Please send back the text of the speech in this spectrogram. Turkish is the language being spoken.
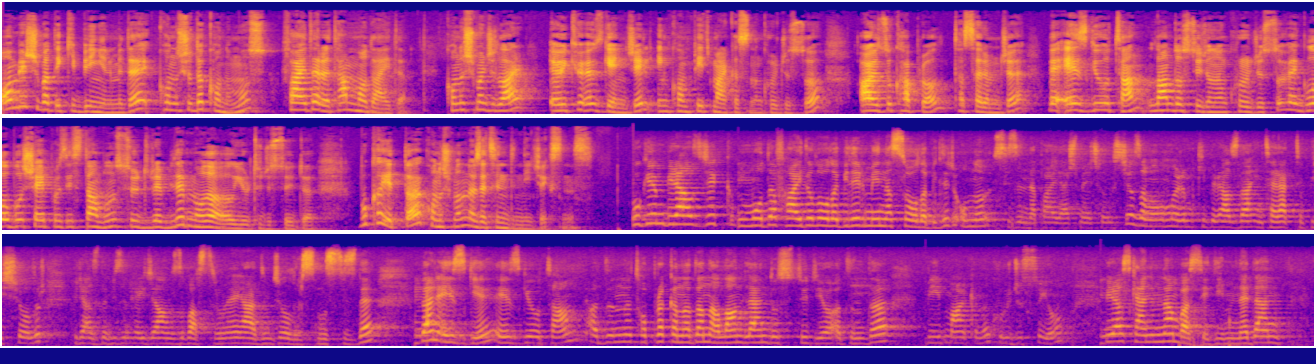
11 Şubat 2020'de konuşuda konumuz fayda yaratan modaydı. Konuşmacılar Öykü Özgencil, Incomplete markasının kurucusu, Arzu Kaprol, tasarımcı ve Ezgi Utan, Lando Stüdyo'nun kurucusu ve Global Shapers İstanbul'un sürdürülebilir moda ağı yürütücüsüydü. Bu kayıtta konuşmanın özetini dinleyeceksiniz. Bugün birazcık moda faydalı olabilir mi, nasıl olabilir onu sizinle paylaşmaya çalışacağız ama umarım ki biraz daha interaktif bir şey olur. Biraz da bizim heyecanımızı bastırmaya yardımcı olursunuz siz de. Ben Ezgi, Ezgi Utan. Adını Toprak Ana'dan alan Lando Studio adında bir markanın kurucusuyum. Biraz kendimden bahsedeyim. Neden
